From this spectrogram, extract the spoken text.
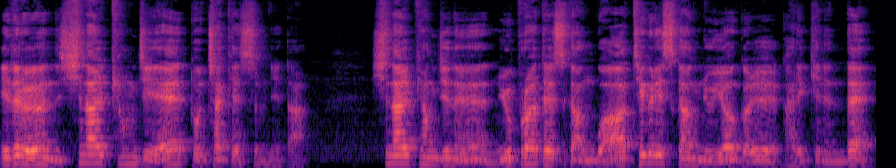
이들은 신할 평지에 도착했습니다. 신할 평지는 유프라테스 강과 티그리스 강 유역을 가리키는데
